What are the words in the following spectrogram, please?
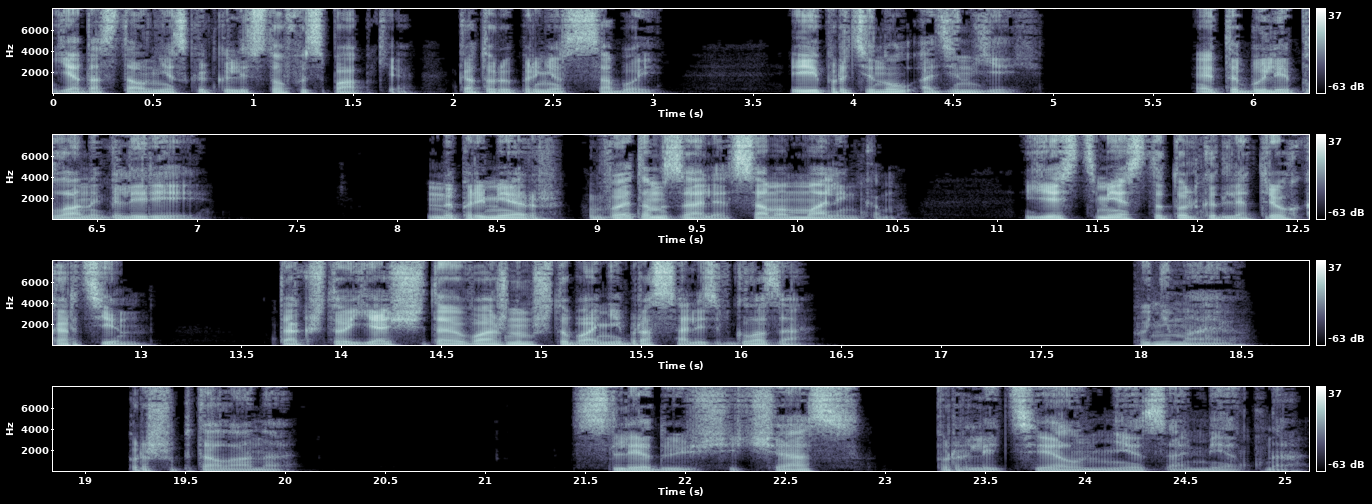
Я достал несколько листов из папки, которую принес с собой, и протянул один ей. Это были планы галереи. Например, в этом зале, самом маленьком, есть место только для трех картин, так что я считаю важным, чтобы они бросались в глаза. «Понимаю», — прошептала она. Следующий час пролетел незаметно.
